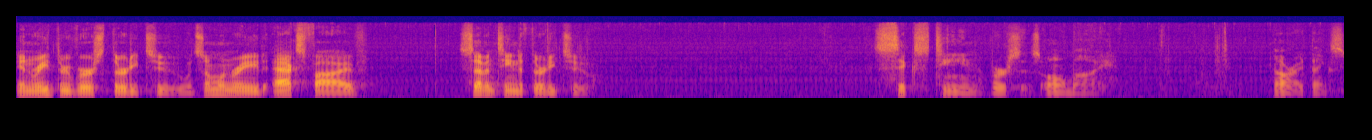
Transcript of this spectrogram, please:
and read through verse 32. Would someone read Acts 5, 17 to 32? 16 verses. Oh my. All right, thanks.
